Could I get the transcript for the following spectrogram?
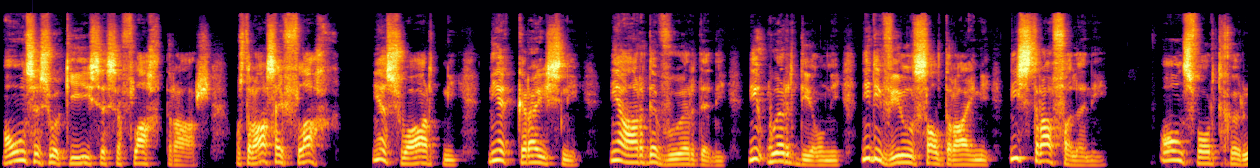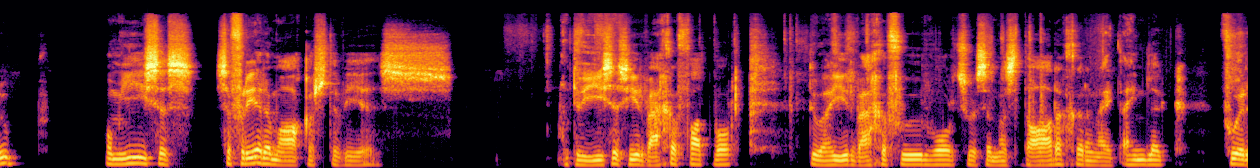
Maar ons is ook Jesus se vlagdraers. Ons dra sy vlag nie 'n swaard nie, nie 'n kruis nie, nie harde woorde nie, nie oordeel nie, nie die wiel sal draai nie, nie straf hulle nie. Ons word geroep om Jesus se vredemakers te wees. En toe Jesus hier weggevat word, toe hy hier weggevoer word soos 'n misdadiger en uiteindelik voor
